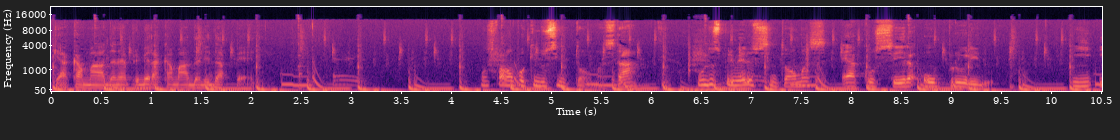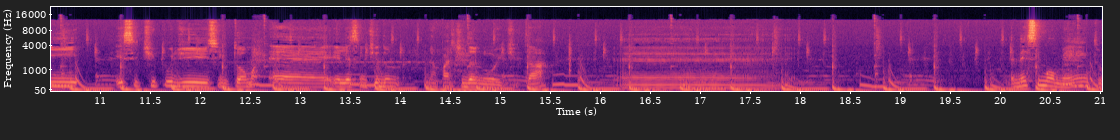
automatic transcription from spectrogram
que é a camada, né? A primeira camada ali da pele. vamos falar um pouquinho dos sintomas, tá? Um dos primeiros sintomas é a coceira ou prurido. E, e, esse tipo de sintoma é, ele é sentido na parte da noite, tá? É, é nesse momento,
